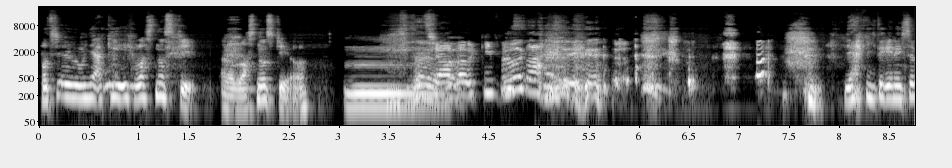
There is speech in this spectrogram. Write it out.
potřebuju nějaký jejich vlastnosti. Ale vlastnosti, jo. Mm, Třeba velký prsa. nějaký, který nejsou...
